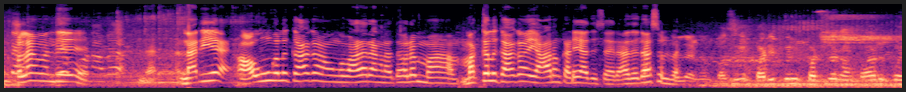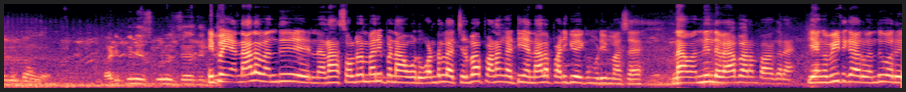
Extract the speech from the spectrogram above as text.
இப்போல்லாம் வந்து நிறைய அவங்களுக்காக அவங்க வாழறாங்களே தவிர ம மக்களுக்காக யாரும் கிடையாது சார். அதுதான் சொல்வேன். இப்போ என்னால் வந்து நான் நான் சொல்கிற மாதிரி இப்போ நான் ஒரு ஒன்றரை லட்ச ரூபாய் பணம் கட்டி என்னால் படிக்க வைக்க முடியுமா சார்? நான் வந்து இந்த வியாபாரம் பார்க்குறேன் எங்கள் வீட்டுக்கார் வந்து ஒரு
